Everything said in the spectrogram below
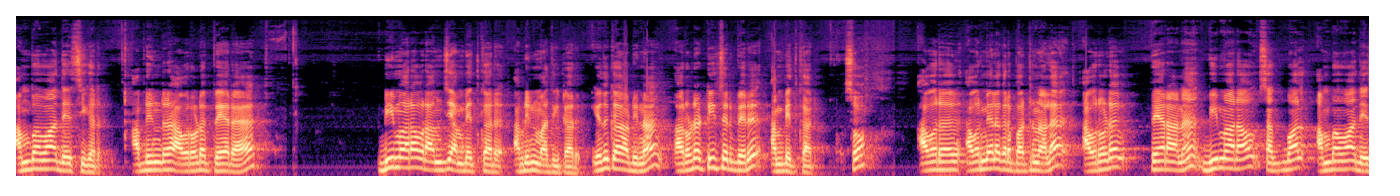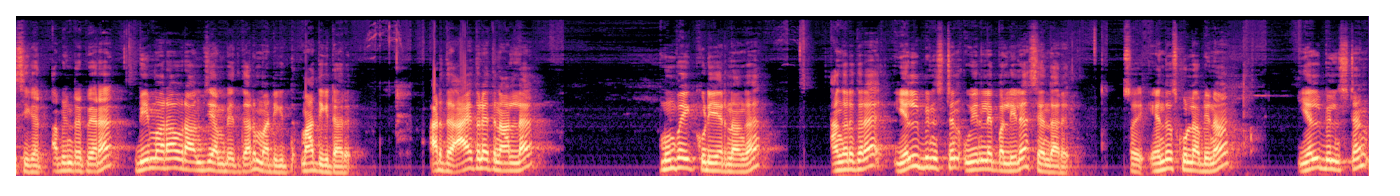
அம்பவா தேசிகர் அப்படின்ற அவரோட பேரை பீமாராவ் ராம்ஜி அம்பேத்கர் அப்படின்னு மாற்றிக்கிட்டார் எதுக்காக அப்படின்னா அவரோட டீச்சர் பேர் அம்பேத்கர். ஸோ அவர் அவர் மேலே இருக்கிற பற்றுனால அவரோட பேரான பீமாராவ் சக்பால் அம்பவா தேசிகர் அப்படின்ற பேரை பீமாராவ் ராம்ஜி அம்பேத்கர் மாட்டிக்கிட்டு மாற்றிக்கிட்டாரு அடுத்து ஆயிரத்தி தொள்ளாயிரத்தி நாலில் மும்பை குடியேறினாங்க. அங்கே இருக்கிற எல் பின்ஸ்டன் உயர்நிலைப் பள்ளியில் சேர்ந்தார். ஸோ எந்த ஸ்கூலில் அப்படின்னா எல் பின்ஸ்டன்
